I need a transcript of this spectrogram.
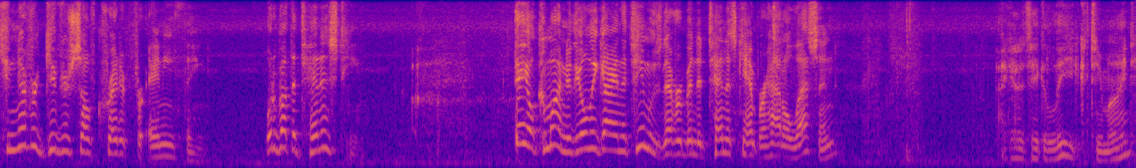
You never give yourself credit for anything. What about the tennis team? Dale, come on, you're the only guy on the team who's never been to tennis camp or had a lesson. I gotta take a leak. Do you mind?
